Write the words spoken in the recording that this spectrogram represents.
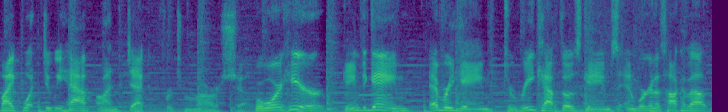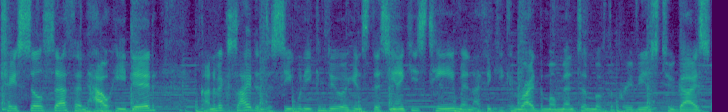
Mike, what do we have on deck for tomorrow's show? Well, we're here game to game, every game, to recap those games, and we're going to talk about Chase Silseth and how he did. Kind of excited to see what he can do against this Yankees team, and I think he can ride the momentum of the previous two guys.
